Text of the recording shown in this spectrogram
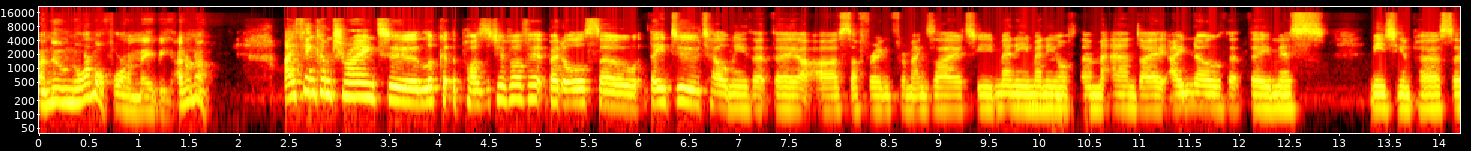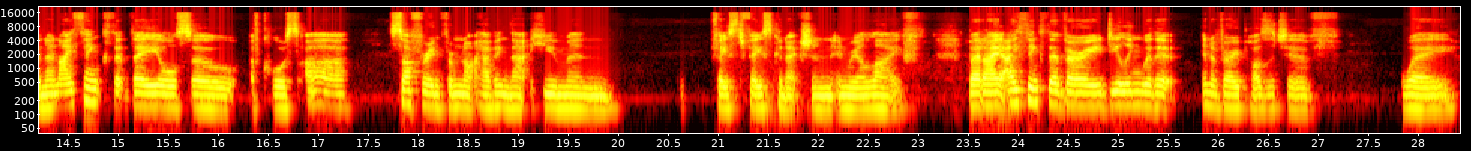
a new normal for them, maybe. I don't know. I think I'm trying to look at the positive of it, but also they do tell me that they are suffering from anxiety, many, many mm-hmm. of them. And I, I know that they miss meeting in person. And I think that they also, of course, are suffering from not having that human face to face connection in real life but I, I think they're very dealing with it in a very positive way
